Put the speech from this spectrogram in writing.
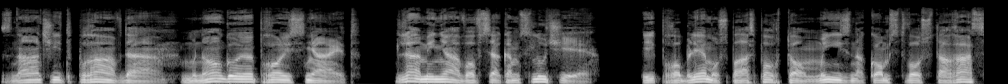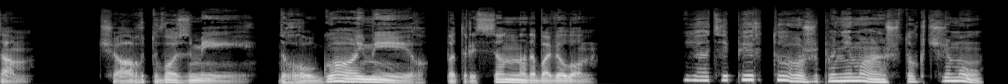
«Значит, правда, многое проясняет. Для меня, во всяком случае. И проблему с паспортом, и знакомство с Тарасом. Черт возьми, другой мир», — потрясенно добавил он. «Я теперь тоже понимаю, что к чему»,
